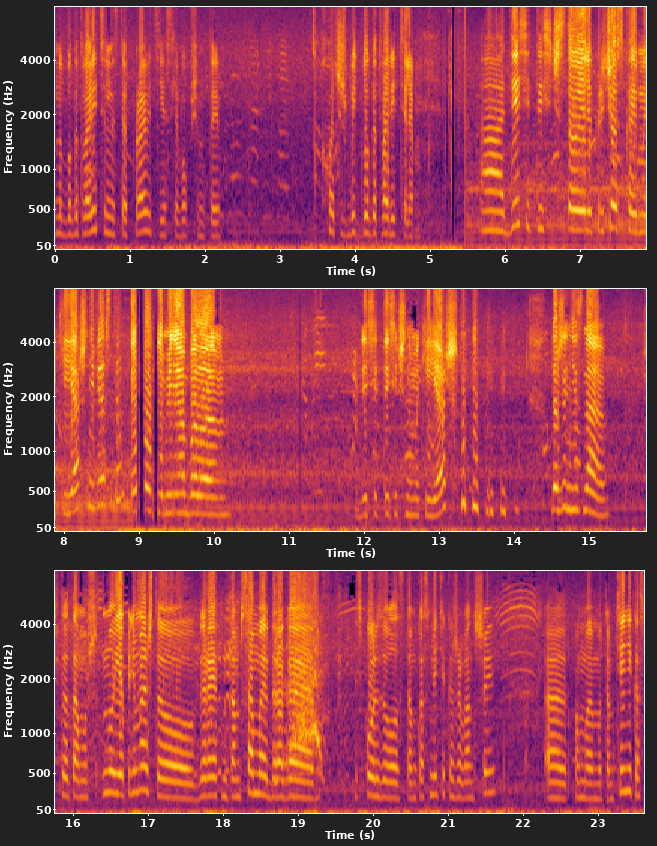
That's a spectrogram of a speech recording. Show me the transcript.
на благотворительность отправить, если, в общем, ты хочешь быть благотворителем. 10 а, тысяч стоили прическа и макияж невесты. Это для меня было 10 тысяч на макияж. Даже не знаю, что там уж... Ну, я понимаю, что, вероятно, там самая дорогая использовалась там косметика Живанши. Э, по-моему, там тени, кос...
